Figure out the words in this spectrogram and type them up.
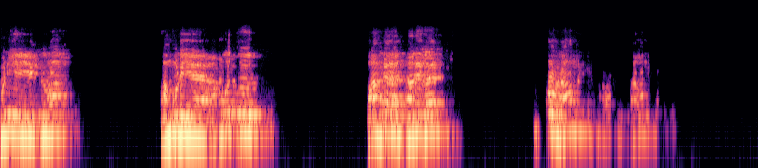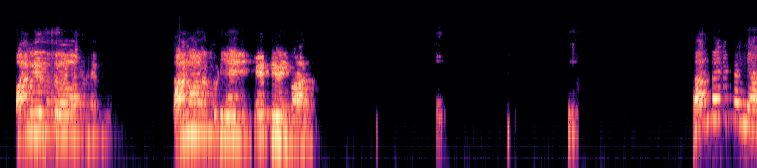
கொடியை ஏற்றுவார் நம்முடைய அமுத்தூர் மாகாண தலைவர் ராமலிங்கம் அவர்கள் தலைமையில் பன்னீர்செல்வம் அவர்கள் தன்மான கொடியை ஏற்றி வைப்பார். அம்பேத்கர்யா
